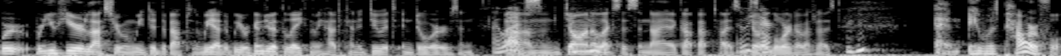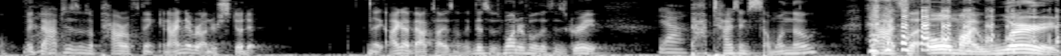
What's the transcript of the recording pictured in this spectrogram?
Were Were you here last year when we did the baptism? We had we were going to do it at the lake, and we had to kind of do it indoors. And I was. Um, John, Alexis, and Naya got baptized, and Jonah there. Mm-hmm. Laura got baptized, and it was powerful. Like Yeah. baptism is a powerful thing, and I never understood it. Like I got baptized, and I was like, "This is wonderful. This is great." Yeah. Baptizing someone though, that's like, oh my word!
